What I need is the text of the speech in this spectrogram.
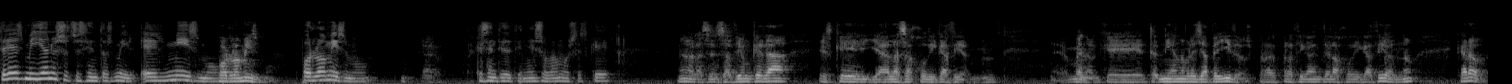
3.800.000, el mismo. Por lo mismo. Por lo mismo. ¿Qué sentido tiene eso? Vamos, es que... Bueno, la sensación que da es que ya las adjudicaciones, eh, bueno, que tenían nombres y apellidos, prá- prácticamente la adjudicación, ¿no? Claro,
